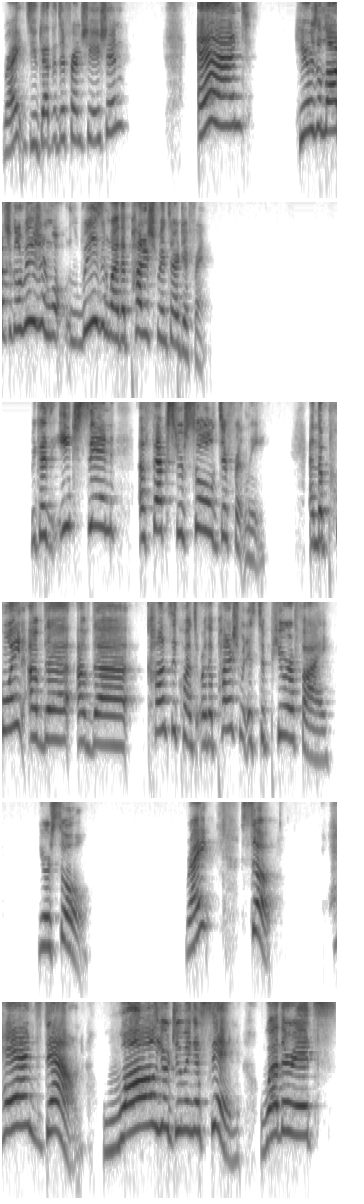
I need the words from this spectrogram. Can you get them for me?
Right? Do you get the differentiation? And here's a logical reason, reason why the punishments are different. Because each sin affects your soul differently. And the point of the of the consequence or the punishment is to purify your soul right? So, hands down, while you're doing a sin, whether it's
